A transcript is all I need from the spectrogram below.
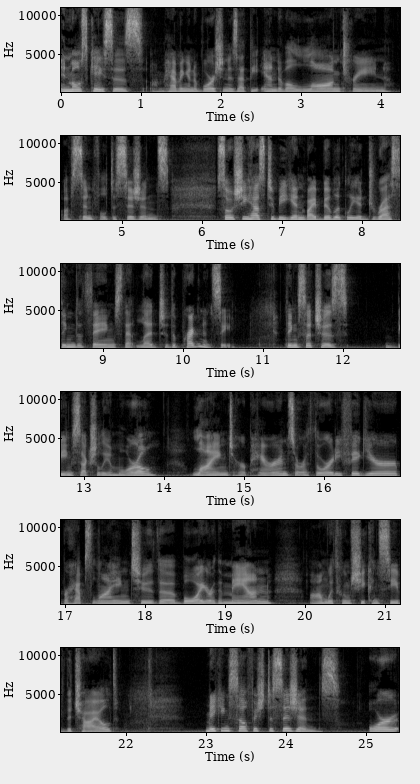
In most cases, um, having an abortion is at the end of a long train of sinful decisions. So she has to begin by biblically addressing the things that led to the pregnancy. Things such as being sexually immoral, lying to her parents or authority figure, perhaps lying to the boy or the man um, with whom she conceived the child, making selfish decisions, or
